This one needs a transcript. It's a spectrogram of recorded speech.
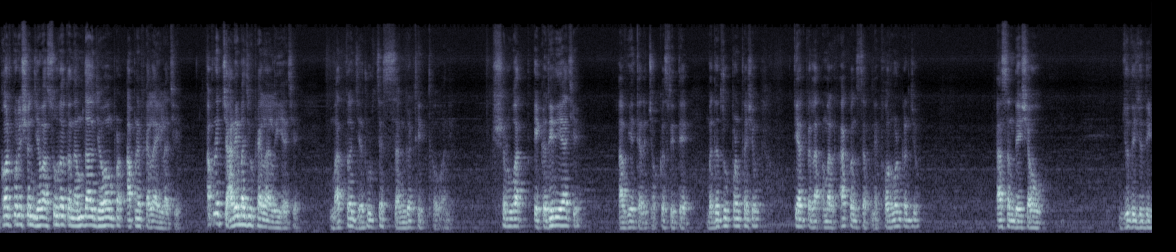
કોર્પોરેશન જેવા સુરત અને અમદાવાદ જેવામાં પણ આપણે ફેલાયેલા છીએ. આપણે ચારે બાજુ ફેલાયેલા છીએ. માત્ર જરૂર છે સંગઠિત થવાની. શરૂઆત એ કરી રહ્યા છે આવીએ ત્યારે ચોક્કસ રીતે મદદરૂપ પણ થશો. ત્યાર પહેલાં અમારા આ કોન્સેપ્ટને ફોરવર્ડ કરજો. આ સંદેશાઓ જુદી જુદી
